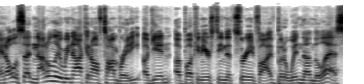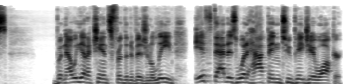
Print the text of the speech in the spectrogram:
And all of a sudden, not only are we knocking off Tom Brady, again, a Buccaneers team that's three and five, but a win nonetheless. But now we got a chance for the divisional lead. If that is what happened to PJ Walker,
